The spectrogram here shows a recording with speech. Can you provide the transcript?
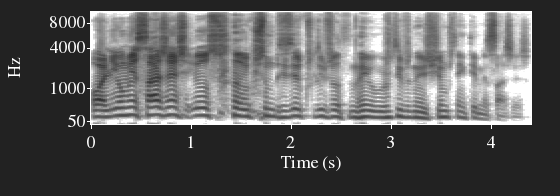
Olha, eu mensagens, eu, eu costumo dizer que os livros, nem, os livros nem os filmes têm que ter mensagens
